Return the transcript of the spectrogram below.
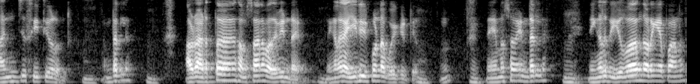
അഞ്ച് സീറ്റുകളുണ്ട്. ഉണ്ടല്ലോ. അവിടെ അടുത്ത സംസ്ഥാന പദവി ഉണ്ടായിരുന്നു. നിങ്ങളെ കയ്യിലിരിക്കൊണ്ടാ പോയി കിട്ടിയത്. നിയമസഭ ഉണ്ടല്ലോ. നിങ്ങൾ തീവ്രവാദം തുടങ്ങിയപ്പോൾ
